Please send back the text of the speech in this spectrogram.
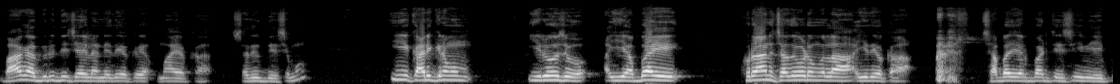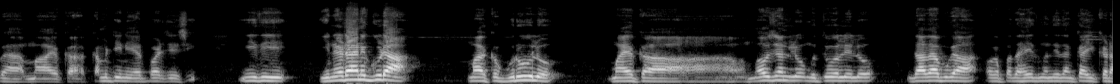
బాగా అభివృద్ధి చేయాలనేది ఒక మా యొక్క సదుద్దేశము. ఈ కార్యక్రమం ఈరోజు ఈ అబ్బాయి ఖురాన్ చదవడం వల్ల ఇది ఒక సభ ఏర్పాటు చేసి మా యొక్క కమిటీని ఏర్పాటు చేసి ఇది వినడానికి కూడా మా యొక్క గురువులు మా యొక్క మౌజన్లు ముత్తువల్లిలు దాదాపుగా ఒక పదహైదు మంది దాకా ఇక్కడ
